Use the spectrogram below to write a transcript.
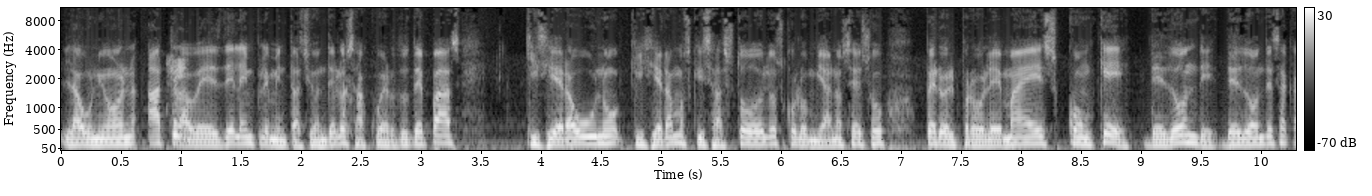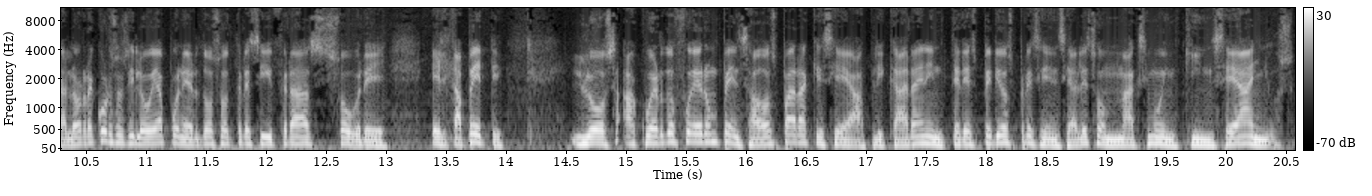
La Unión, a Sí. través de la implementación de los acuerdos de paz, quisiera uno, quisiéramos quizás todos los colombianos eso, pero el problema es con qué, de dónde, de dónde sacar los recursos. Y le voy a poner dos o tres cifras sobre el tapete. Los acuerdos fueron pensados para que se aplicaran en tres periodos presidenciales o máximo en 15 años.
